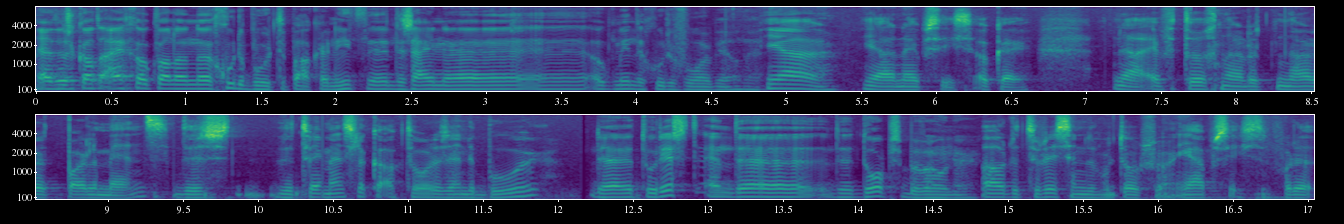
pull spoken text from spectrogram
ja, dus ik had eigenlijk ook wel een goede boer te pakken. Niet, er zijn ook minder goede voorbeelden. Ja, ja nee, precies. Oké. Nou, even terug naar het, naar het parlement. Dus de twee menselijke actoren zijn de boer. De toerist en de, de dorpsbewoner. Oh, de toerist en de dorpsbewoner. Ja, precies. Voor de,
